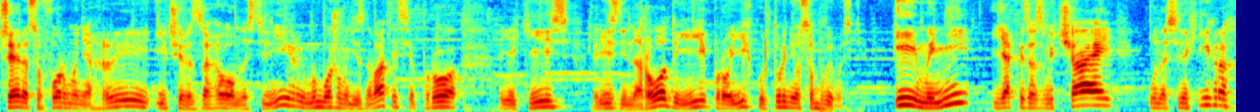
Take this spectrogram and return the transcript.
через оформлення гри і через загалом настільні ігри ми можемо дізнаватися про якісь різні народи і про їх культурні особливості. І мені, як і зазвичай, у настільних іграх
